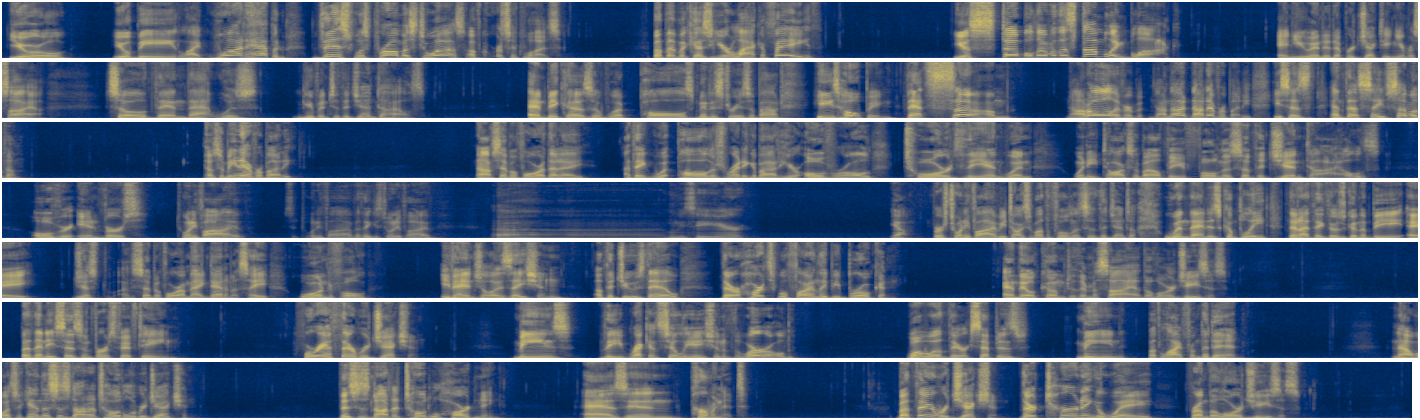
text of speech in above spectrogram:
You'll you'll be like, what happened? This was promised to us. Of course it was. But, but because of your lack of faith, you stumbled over the stumbling block and you ended up rejecting your Messiah. So then that was given to the Gentiles. And because of what Paul's ministry is about, he's hoping that some, not all everybody, not, not, everybody, he says, and thus save some of them. Doesn't mean everybody. Now I've said before that I I think what Paul is writing about here overall, towards the end, when when he talks about the fullness of the Gentiles, over in verse 25. Is it 25? I think it's 25. Uh, let me see here. Yeah, verse 25, he talks about the fullness of the Gentile. When that is complete, then I think there's going to be a, just, I've said before, a magnanimous, a wonderful evangelization of the Jews. They'll, their hearts will finally be broken and they'll come to their Messiah, the Lord Jesus. But then he says in verse 15, For if their rejection means the reconciliation of the world, what will their acceptance mean but life from the dead? Now, once again, this is not a total rejection. This is not a total hardening, as in permanent. But their rejection, their turning away from the Lord Jesus,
